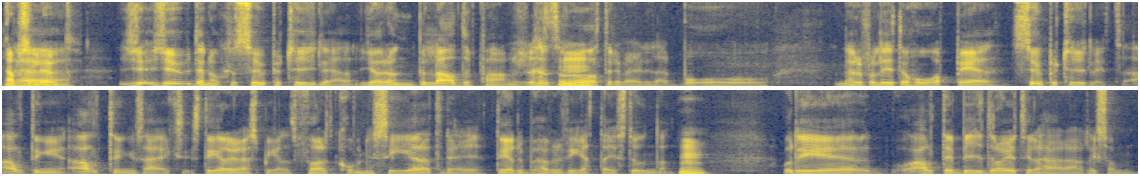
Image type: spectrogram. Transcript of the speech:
Absolut. Lju- Ljuden är också supertydliga. Gör en blood punch så Mm. låter det väldigt där bo. När du får lite HP, supertydligt. Allting, allting så existerar i det här spelet för att kommunicera till dig det du behöver veta i stunden. Mm. Och det, allt det bidrar ju till det här liksom,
